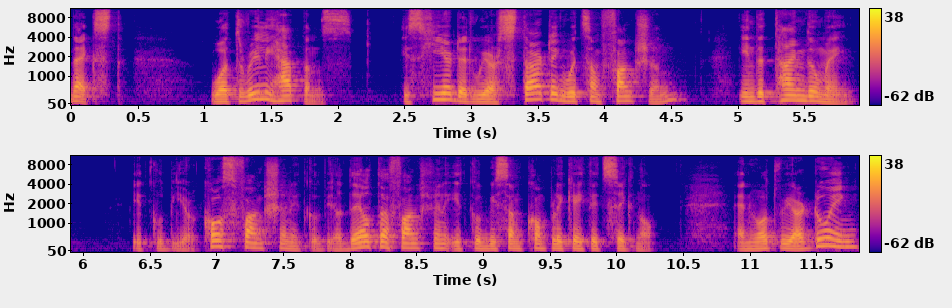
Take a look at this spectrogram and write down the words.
Next, what really happens is here that we are starting with some function in the time domain. It could be your cos function, it could be a delta function, it could be some complicated signal. And what we are doing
